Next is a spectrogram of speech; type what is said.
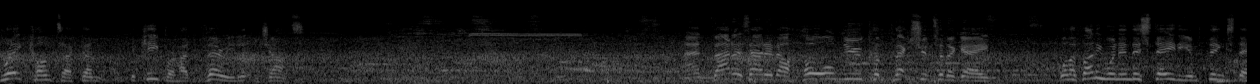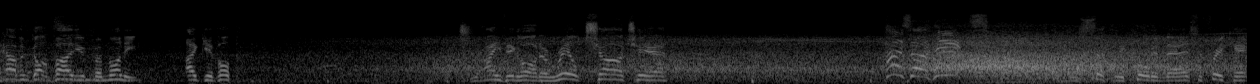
Great contact, and the keeper had very little chance. And that has added a whole new complexion to the game. Well, if anyone in this stadium thinks they haven't got value for money, I give up. Driving on, a real charge here. Has a hit! Certainly caught him there, it's a free kick.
